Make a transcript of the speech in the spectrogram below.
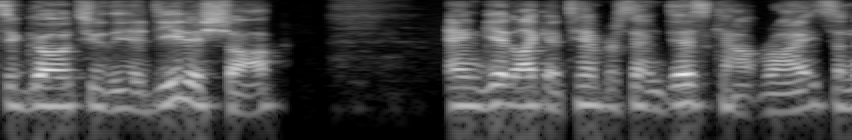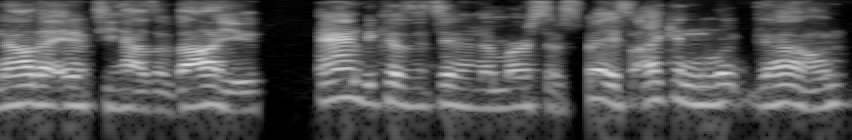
to go to the Adidas shop and get like a 10% discount, right? So now that NFT has a value, and because it's in an immersive space, I can look down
